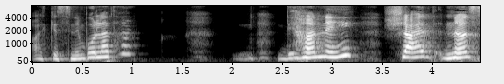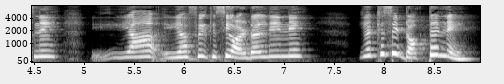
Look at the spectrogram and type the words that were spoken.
और किसने बोला था? ध्यान नहीं, शायद नर्स ने या या फिर किसी ऑर्डरली ने या किसी डॉक्टर ने।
